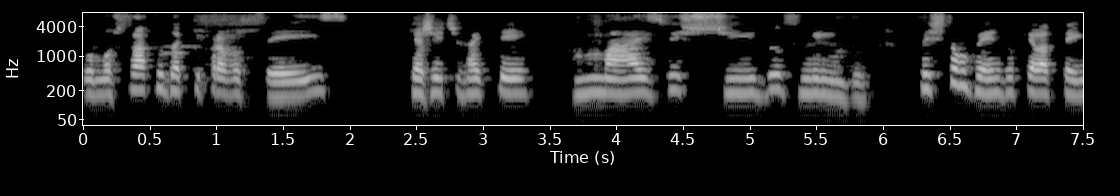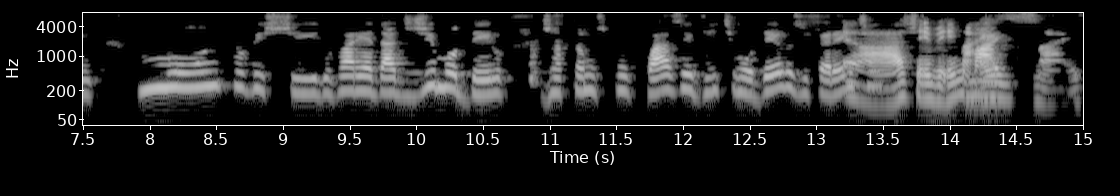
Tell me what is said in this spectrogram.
Vou mostrar tudo aqui para vocês, que a gente vai ter mais vestidos lindos. Vocês estão vendo que ela tem muito vestido, variedade de modelo. Já estamos com quase 20 modelos diferentes. ah, achei bem mais. Mais. mais.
